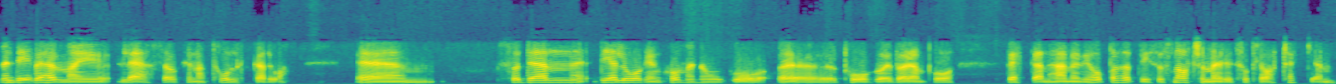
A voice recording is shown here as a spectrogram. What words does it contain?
Men det behöver man ju läsa och kunna tolka då. Um, så den dialogen kommer nog att eh, pågå i början på veckan här men vi hoppas att vi så snart som möjligt får klartecken.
